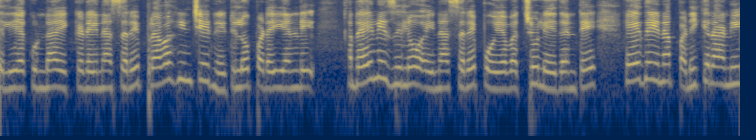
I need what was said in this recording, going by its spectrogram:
తెలియకుండా ఎక్కడైనా సరే ప్రవహించే నీటిలో పడేయండి. డ్రైనేజీలో అయినా సరే పోయవచ్చు లేదంటే ఏదైనా పనికిరాని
